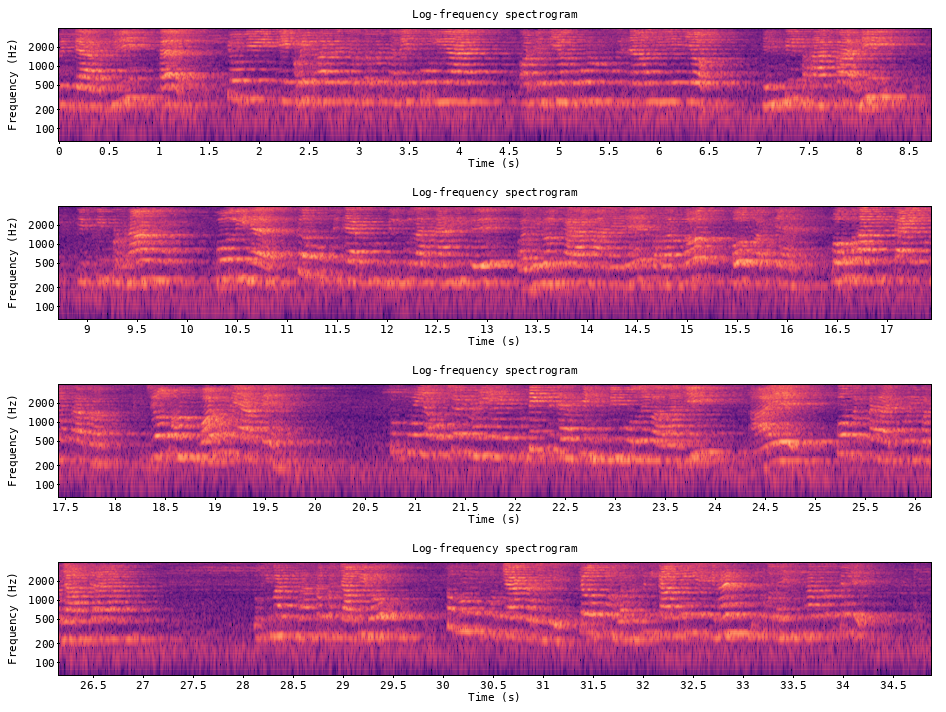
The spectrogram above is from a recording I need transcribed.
विद्यार्थी है क्योंकि एक ही भाषा के अंतर्गत अनेक बोलियाँ हैं और यदि हम पूर्ण रूप से जान लिए कि यह हिंदी भाषा ही इसकी प्रधान बोली है। तो उस विद्यार्थी को बिल्कुल आसानी से अधिगम करा पाने में समर्थ हो सकते हैं। बहुभाषिक का एक संसाधन। जब हम वर्ग में आते हैं तो कोई आवश्यक नहीं है। प्रत्येक विद्यार्थी हिंदी बोलने वाला ही आए। हो सकता है कोई पंजाब से आया हो। उसकी मातृभाषा पंजाबी हो। तो हम उसको क्या करेंगे? क्या उसको घर से निकाल देंगे कि नहीं? उसको नहीं सिखा सकते?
